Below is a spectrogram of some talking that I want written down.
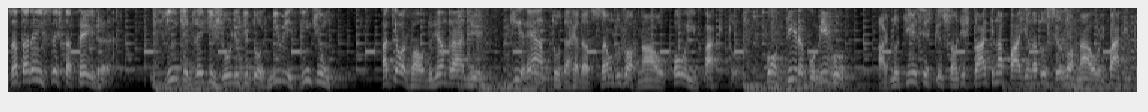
Santarém, sexta-feira, 23 de julho de 2021. Aqui é Oswaldo de Andrade, direto da redação do jornal O Impacto. Confira comigo as notícias que são destaque na página do seu jornal O Impacto.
